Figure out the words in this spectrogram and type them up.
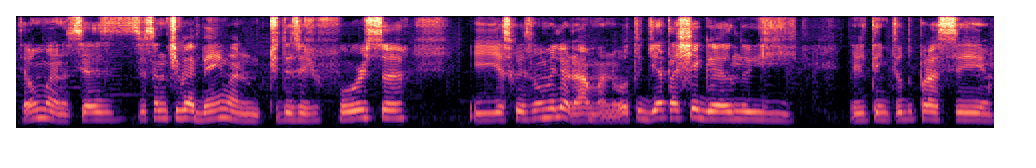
Então, mano, se, se você não estiver bem, mano, te desejo força e as coisas vão melhorar, mano. Outro dia tá chegando e ele tem tudo para ser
